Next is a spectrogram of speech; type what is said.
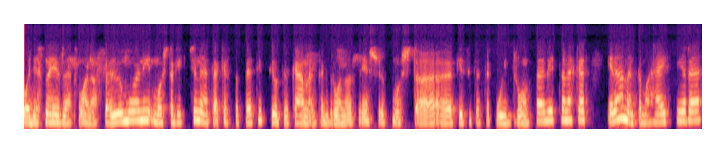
hogy ezt nehéz lett volna felülmúlni. Most akik csinálták ezt a petíciót, ők elmentek drónozni, és ők most készítettek új drónfelvételeket. Én elmentem a helyszínre,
